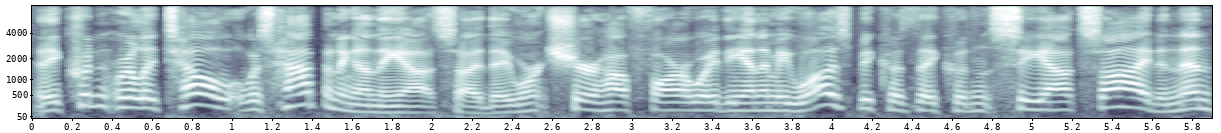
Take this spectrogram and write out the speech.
they couldn't really tell what was happening on the outside. They weren't sure how far away the enemy was because they couldn't see outside. And then,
